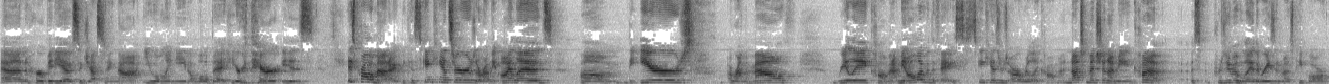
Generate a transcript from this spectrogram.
And her video suggesting that you only need a little bit here and there is, is problematic because skin cancers around the eyelids, um, the ears, around the mouth, really common. I mean, all over the face. Skin cancers are really common. Not to mention, I mean, kind of presumably the reason most people are,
